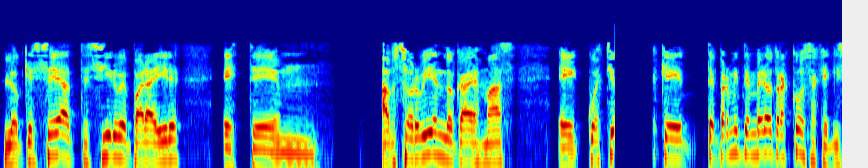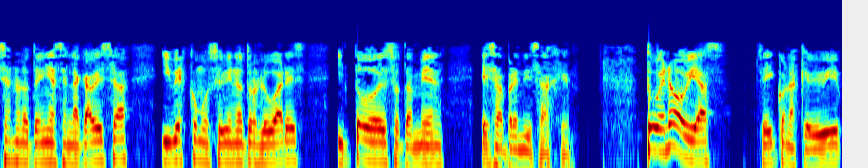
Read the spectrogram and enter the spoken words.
lo que sea te sirve para ir este, absorbiendo cada vez más eh, cuestiones que te permiten ver otras cosas que quizás no lo tenías en la cabeza y ves cómo se ve en otros lugares y todo eso también es aprendizaje. Tuve novias, ¿sí? con las que viví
